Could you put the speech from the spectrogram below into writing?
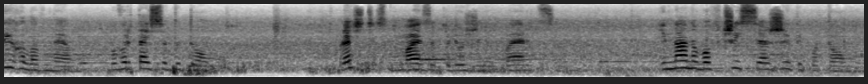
Ти головне, повертайся додому. Врешті знімай запелюжені берці і наново вчися жити по тому,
